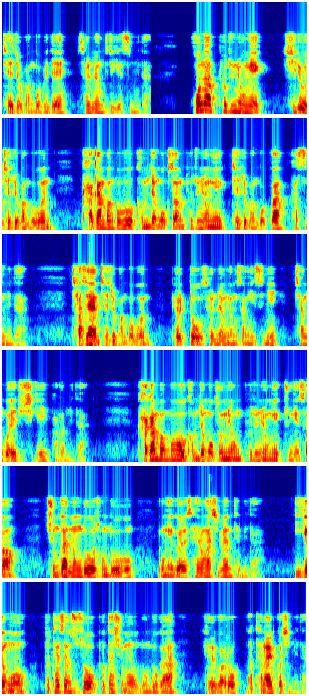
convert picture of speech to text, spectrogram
제조 방법에 대해 설명드리겠습니다. 혼합 표준 용액 시료 제조 방법은 가감 방법의 검정 곡선 표준 용액 제조 방법과 같습니다. 자세한 제조 방법은 별도 설명 영상이 있으니 참고해 주시기 바랍니다. 가감 방법의 검정 곡선용 표준 용액 중에서 중간 농도 정도 의 용액을 사용하시면 됩니다. 이 경우 포탈산수소 포타슘의 농도가 결과로 나타날 것입니다.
